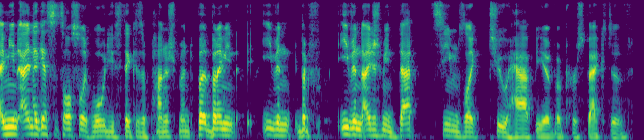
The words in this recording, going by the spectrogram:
i mean and i guess it's also like what would you think is a punishment? But but i mean even but f- even i just mean that seems like too happy of a perspective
